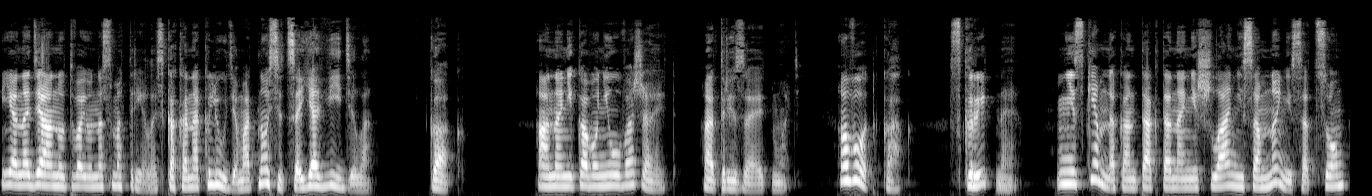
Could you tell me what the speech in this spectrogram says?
Я на Диану твою насмотрелась. Как она к людям относится, я видела». «Как?» «Она никого не уважает», — отрезает мать. Вот как. Скрытная. Ни с кем на контакт она не шла, ни со мной, ни с отцом,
